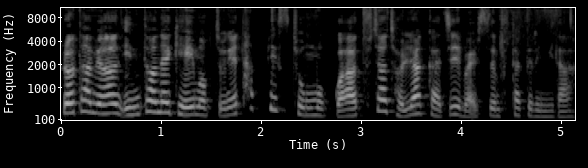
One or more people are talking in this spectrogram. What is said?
그렇다면 인터넷 게임 업종의 탑픽스 종목과 투자 전략까지 말씀 부탁드립니다.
